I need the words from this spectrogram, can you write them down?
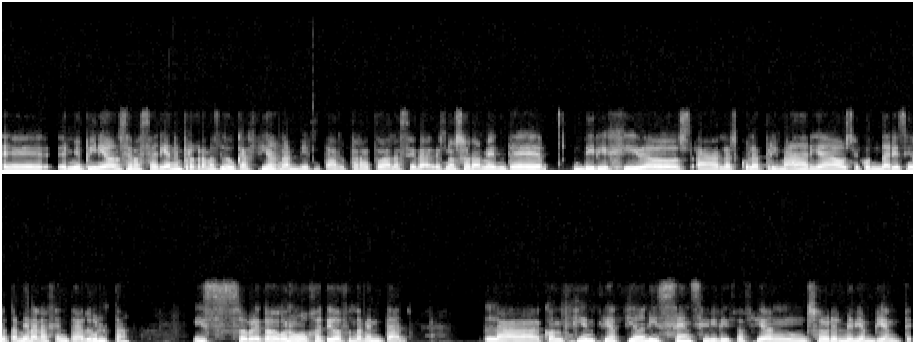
eh, en mi opinión, se basarían en programas de educación ambiental para todas las edades, no solamente dirigidos a la escuela primaria o secundaria, sino también a la gente adulta y sobre todo con un objetivo fundamental, la concienciación y sensibilización sobre el medio ambiente.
